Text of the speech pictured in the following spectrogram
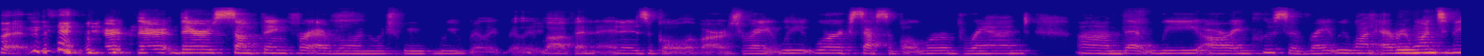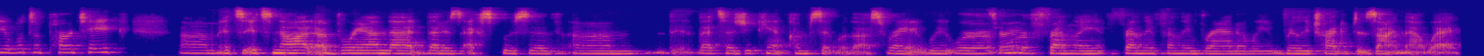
but there, there, there's something for everyone, which we we really really love, and, and it is a goal of ours, right? We we're accessible. We're a brand um, that we are inclusive, right? We want everyone to be able to partake. Um, it's it's not a brand that that is exclusive um, that says you can't come sit with us, right? We we're right. we're a friendly friendly friendly brand, and we really try to design that way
